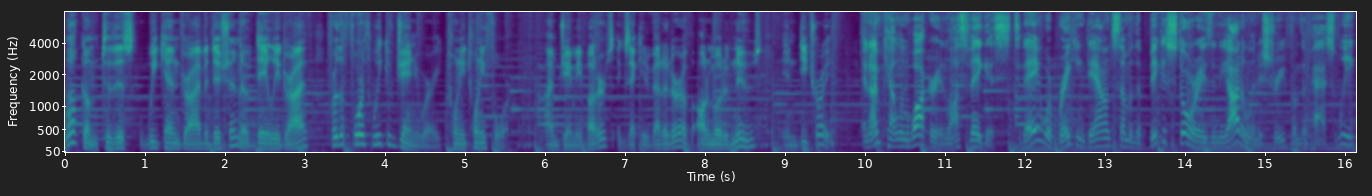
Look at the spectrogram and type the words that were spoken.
Welcome to this weekend drive edition of Daily Drive for the fourth week of January 2024. I'm Jamie Butters, Executive Editor of Automotive News in Detroit. And I'm Kellen Walker in Las Vegas. Today, we're breaking down some of the biggest stories in the auto industry from the past week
